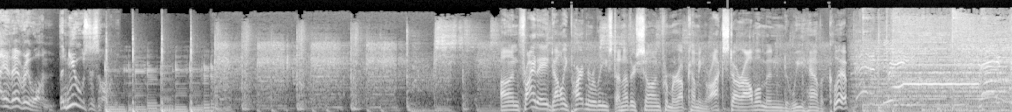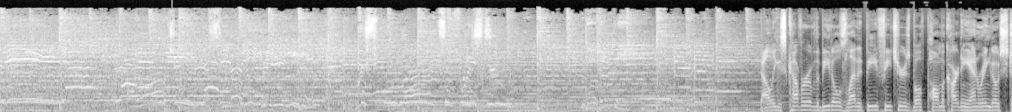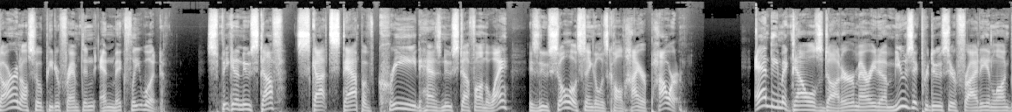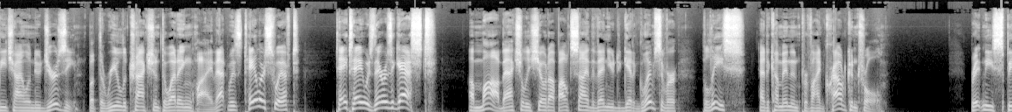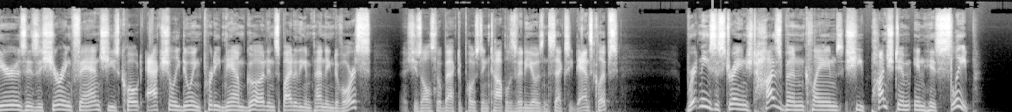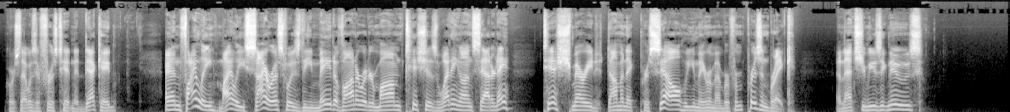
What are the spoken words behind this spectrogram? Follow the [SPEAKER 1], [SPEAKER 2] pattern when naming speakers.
[SPEAKER 1] Quiet, everyone! The news is on!
[SPEAKER 2] On Friday, Dolly Parton released another song from her upcoming Rockstar album, and we have a clip. Dolly's cover of the Beatles' Let It Be features both Paul McCartney and Ringo Starr, and also Peter Frampton and Mick Fleetwood. Speaking of new stuff, Scott Stapp of Creed has new stuff on the way. His new solo single is called Higher Power. Andie MacDowell's daughter married a music producer Friday in Long Beach Island, New Jersey. But the real attraction at the wedding, why, that was Taylor Swift. Tay Tay was there as a guest. A mob actually showed up outside the venue to get a glimpse of her. Police had to come in and provide crowd control. Britney Spears is assuring fans she's, quote, actually doing pretty damn good in spite of the impending divorce. Uh, she's also back to posting topless videos and sexy dance clips. Britney's estranged husband claims she punched him in his sleep. Of course, that was her first hit in a decade. And finally, Miley Cyrus was the maid of honor at her mom Tish's wedding on Saturday. Tish married Dominic Purcell, who you may remember from Prison Break. And that's your music news.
